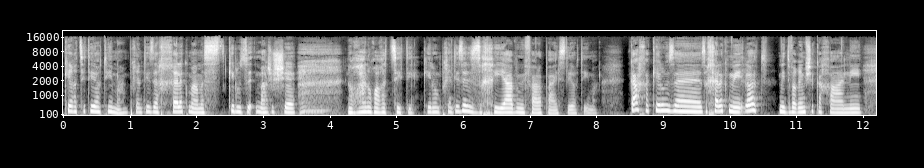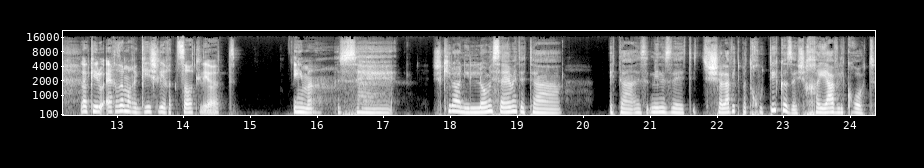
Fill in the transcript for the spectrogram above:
כי רציתי להיות אימא, מבחינתי זה חלק מהמס... כאילו זה משהו שנורא נורא רציתי, כאילו מבחינתי זה זכייה במפעל הפיס להיות אימא. ככה, כאילו זה, זה חלק מ... לא יודעת, מדברים שככה אני... לא, כאילו, איך זה מרגיש לי רצות להיות אימא? זה... שכאילו אני לא מסיימת את ה... את ה... מין איזה שלב התפתחותי כזה שחייב לקרות.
